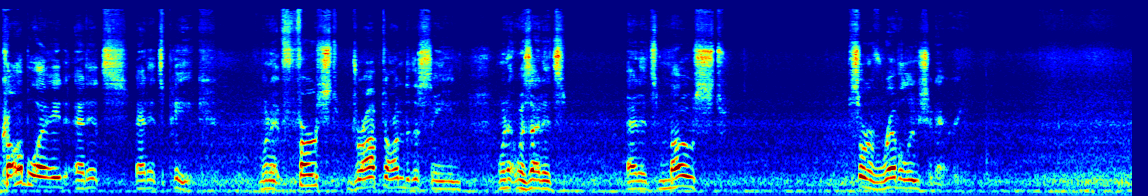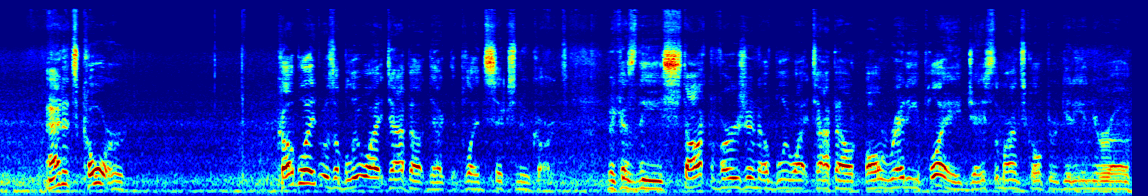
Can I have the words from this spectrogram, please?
Caw-Blade at its at its peak, when it first dropped onto the scene, when it was at its at its most sort of revolutionary. At its core, Caw-Blade was a blue white tap out deck that played six new cards. Because the stock version of blue white tap out already played Jace the Mind Sculptor, Gideon Jura,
